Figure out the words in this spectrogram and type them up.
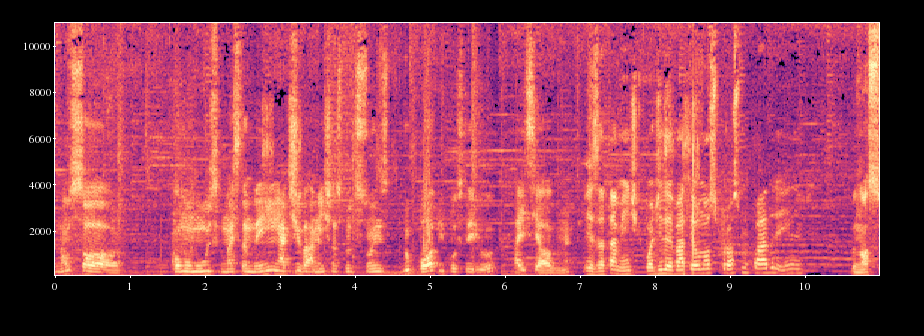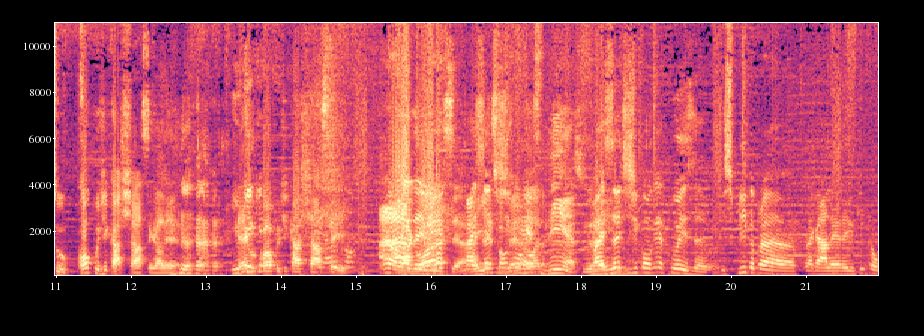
não só como músico, mas também ativamente nas produções do pop posterior a esse álbum, né? Exatamente, que pode levar até o nosso próximo quadro aí, né? O nosso copo de cachaça, galera. E o Pega que o que... copo de cachaça aí. Ah, agora, delícia. Mas é antes de densos. né? Mas antes de qualquer coisa, explica pra, pra galera aí o que, que é o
